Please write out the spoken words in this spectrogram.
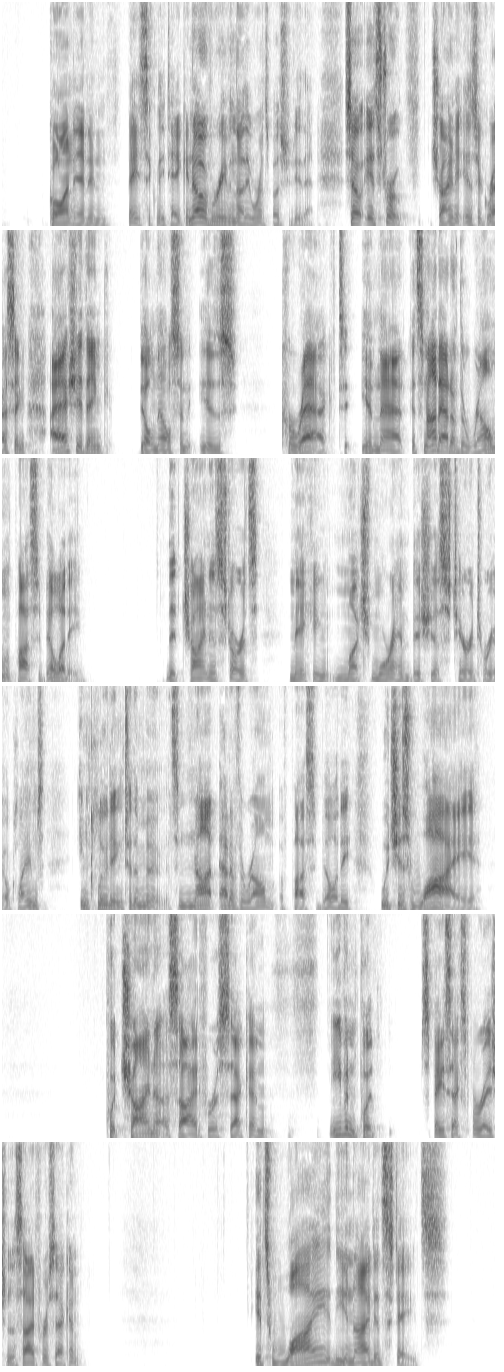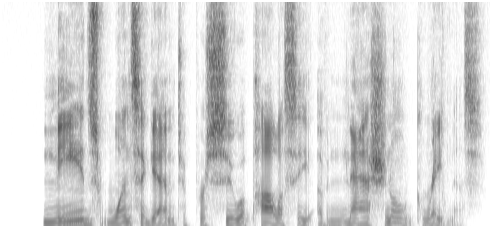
gone in and basically taken over, even though they weren't supposed to do that. So it's true. China is aggressing. I actually think Bill Nelson is correct in that it's not out of the realm of possibility that China starts making much more ambitious territorial claims, including to the moon. It's not out of the realm of possibility, which is why, put China aside for a second, even put space exploration aside for a second, it's why the United States needs once again to pursue a policy of national greatness.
